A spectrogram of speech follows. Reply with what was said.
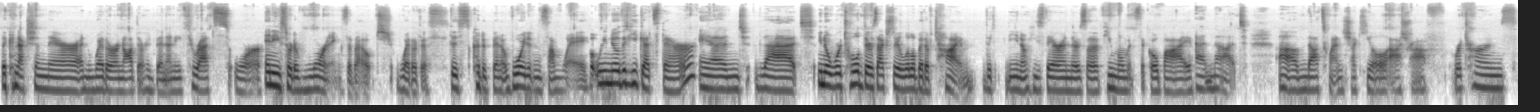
the connection there and whether or not there had been any threats or any sort of warnings about whether this this could have been avoided in some way. But we know that he gets there and that, you know, we're told there's actually a little bit of time that, you know, he's there and there's a few moments that go by and that um, that's when Shakil Ashraf returns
